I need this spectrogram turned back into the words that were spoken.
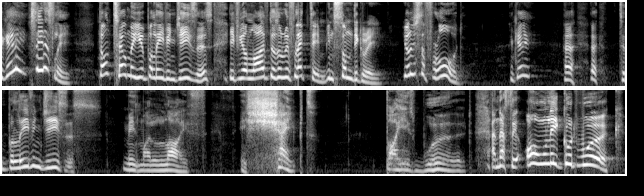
Okay? Seriously. Don't tell me you believe in Jesus if your life doesn't reflect him in some degree. You're just a fraud. Okay? Uh, uh, to believe in Jesus means my life is shaped by his word. And that's the only good work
